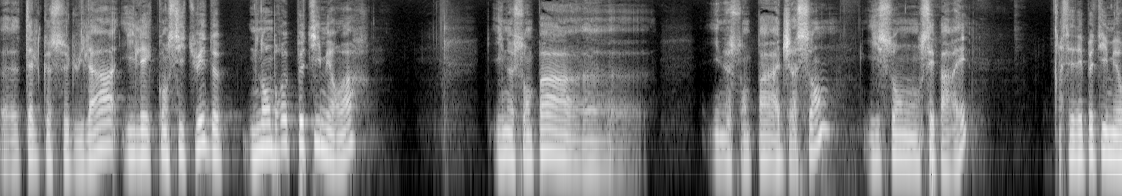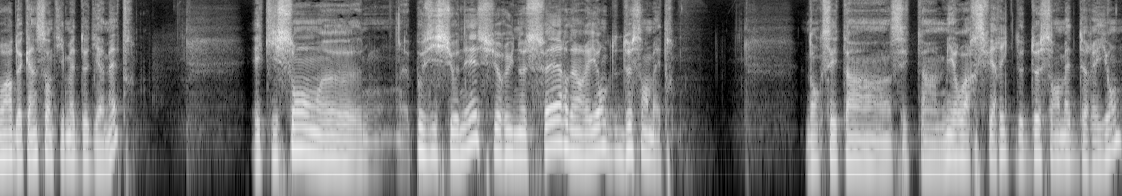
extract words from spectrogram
euh, tel que celui-là, il est constitué de nombreux petits miroirs. Ils ne sont pas, euh, ils ne sont pas adjacents, ils sont séparés. C'est des petits miroirs de 15 cm de diamètre et qui sont positionnés sur une sphère d'un rayon de 200 mètres. Donc c'est un, c'est un miroir sphérique de 200 mètres de rayon,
